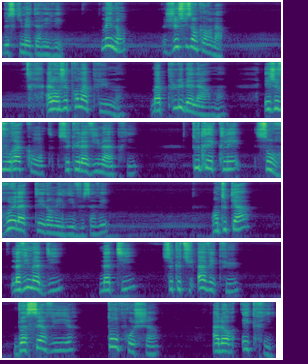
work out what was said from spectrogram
de ce qui m'est arrivé. Mais non, je suis encore là. Alors je prends ma plume, ma plus belle arme, et je vous raconte ce que la vie m'a appris. Toutes les clés sont relatés dans mes livres, vous savez. En tout cas, la vie m'a dit, Nati, ce que tu as vécu doit servir ton prochain, alors écris.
